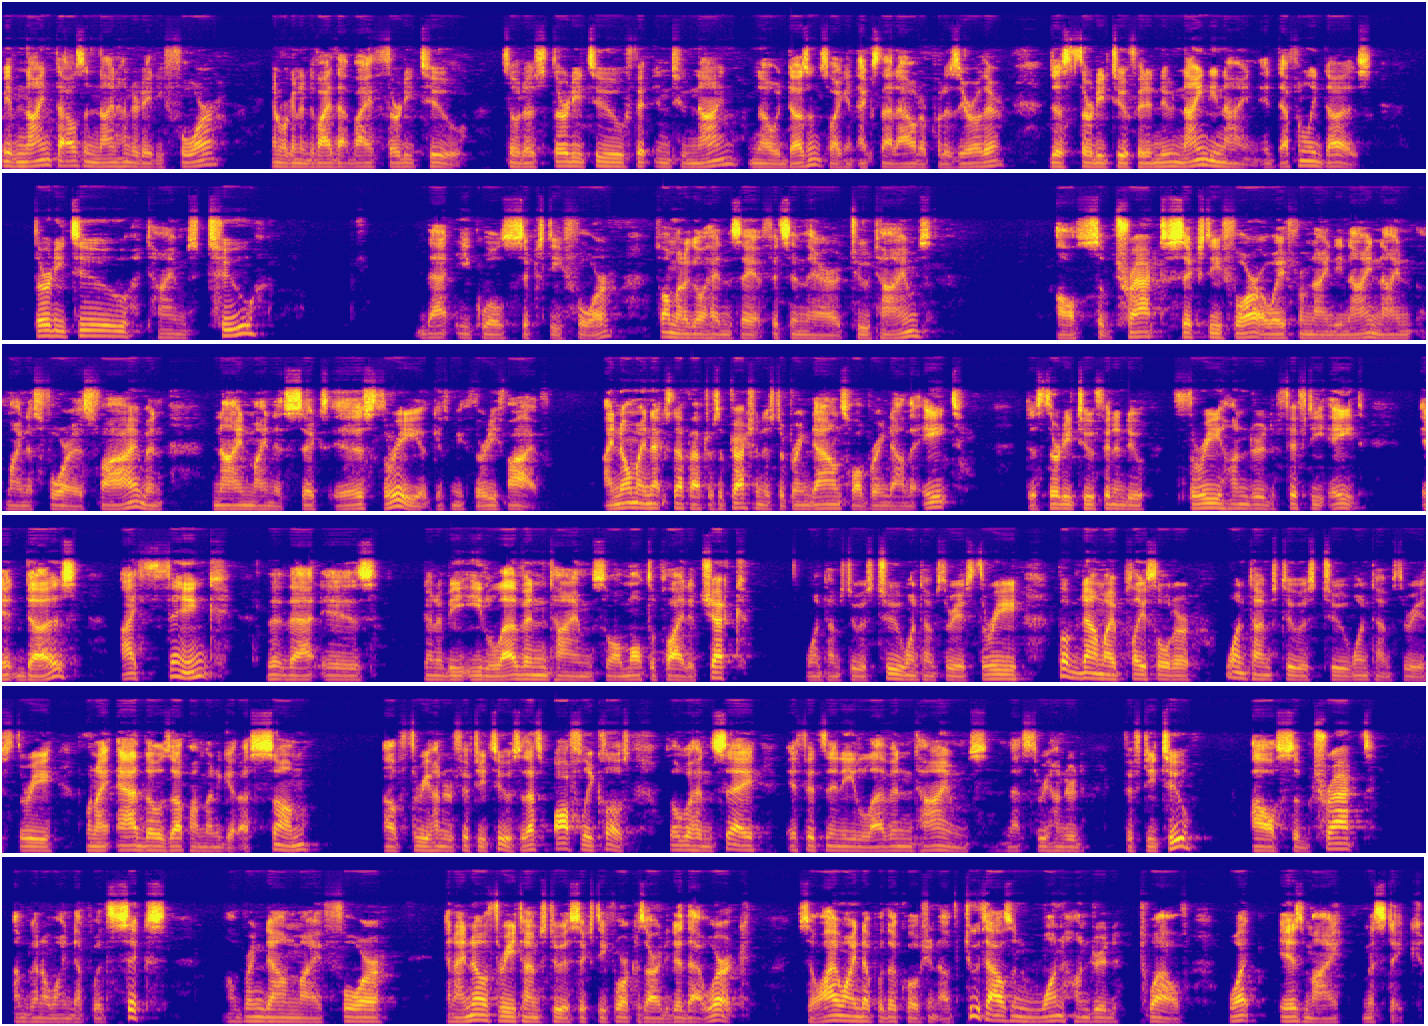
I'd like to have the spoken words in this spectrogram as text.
We have 9,984, and we're going to divide that by 32. So does 32 fit into 9? No, it doesn't, so I can X that out or put a 0 there. Does 32 fit into 99? It definitely does. 32 times 2, that equals 64. So I'm going to go ahead and say it fits in there two times. I'll subtract 64 away from 99. 9 minus 4 is 5, and 9 minus 6 is 3. It gives me 35. I know my next step after subtraction is to bring down, so I'll bring down the 8. Does 32 fit into 358? It does. I think that that is going to be 11 times, so I'll multiply to check. 1 times 2 is 2, 1 times 3 is 3. Put down my placeholder 1 times 2 is 2, 1 times 3 is 3. When I add those up, I'm going to get a sum of 352. So that's awfully close. So I'll go ahead and say if it's in 11 times, that's 352. I'll subtract. I'm going to wind up with 6. I'll bring down my 4. And I know 3 times 2 is 64 because I already did that work. So I wind up with a quotient of 2,112. What is my mistake.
